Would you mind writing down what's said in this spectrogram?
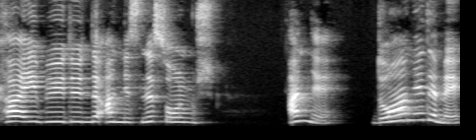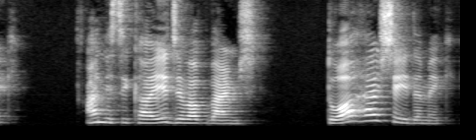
Kai büyüdüğünde annesine sormuş. Anne, doğa ne demek? Annesi Kai'ye cevap vermiş. Doğa her şey demek.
